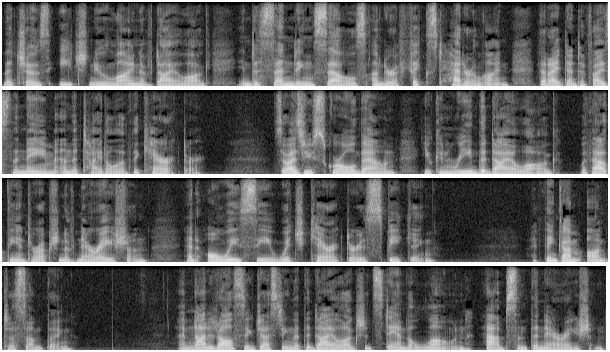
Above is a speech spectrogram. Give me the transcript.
that shows each new line of dialogue in descending cells under a fixed header line that identifies the name and the title of the character. So as you scroll down, you can read the dialogue without the interruption of narration and always see which character is speaking. I think I'm onto something. I'm not at all suggesting that the dialogue should stand alone, absent the narration.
